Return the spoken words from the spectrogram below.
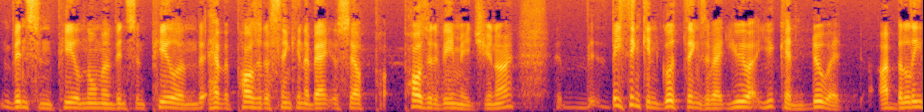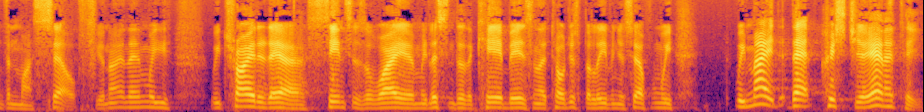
Vincent Peale, Norman Vincent Peale, and have a positive thinking about yourself, positive image, you know. Be thinking good things about you. You can do it. I believe in myself, you know. And then we, we traded our senses away and we listened to the Care Bears and they told just believe in yourself. And we, we made that Christianity.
